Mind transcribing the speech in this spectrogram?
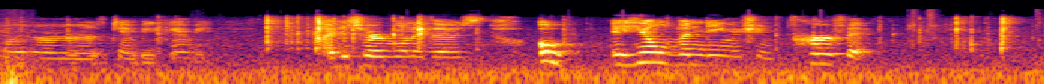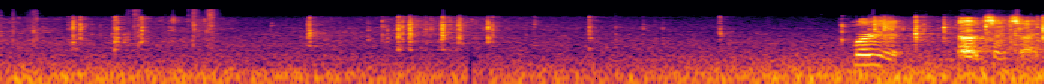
No, no, no, this can't be, can't be. I just heard one of those. Oh, a healed vending machine. Perfect. Where is it? Oh, it's inside.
